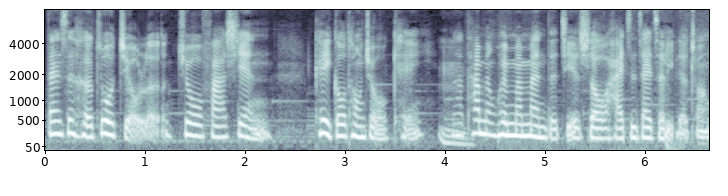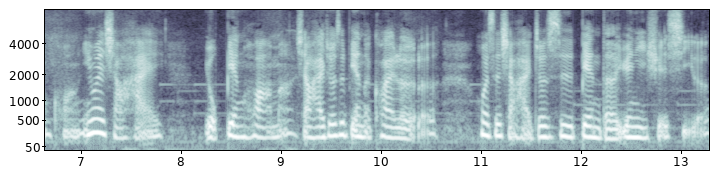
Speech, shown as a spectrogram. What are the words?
但是合作久了就发现可以沟通就 OK、那他们会慢慢的接受孩子在这里的状况，因为小孩有变化嘛，小孩就是变得快乐了，或是小孩就是变得愿意学习了。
